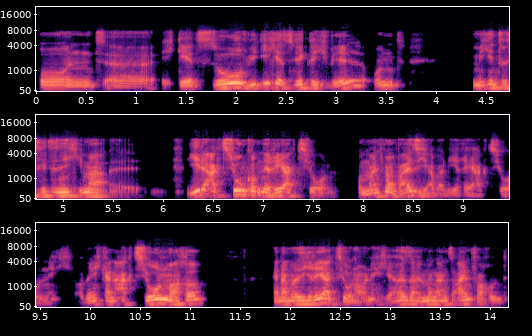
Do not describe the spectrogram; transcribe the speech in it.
Und äh, ich gehe jetzt so, wie ich es wirklich will. Und mich interessiert es nicht immer, äh, jede Aktion kommt eine Reaktion. Und manchmal weiß ich aber die Reaktion nicht. Und wenn ich keine Aktion mache, ja, dann weiß ich die Reaktion auch nicht. Ja, das ist immer ganz einfach. Und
